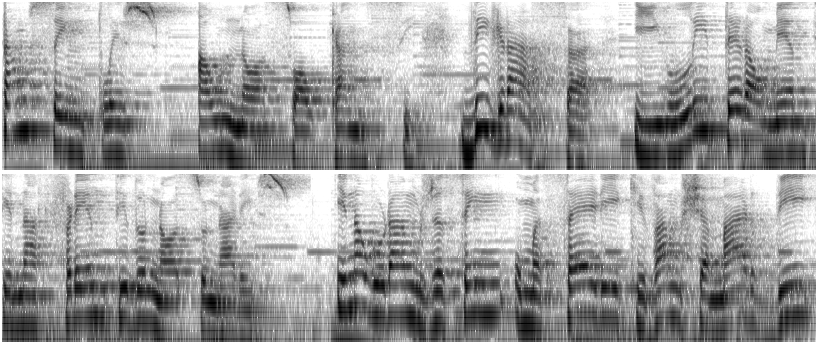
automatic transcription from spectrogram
tão simples ao nosso alcance, de graça e literalmente na frente do nosso nariz. Inauguramos assim uma série que vamos chamar de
